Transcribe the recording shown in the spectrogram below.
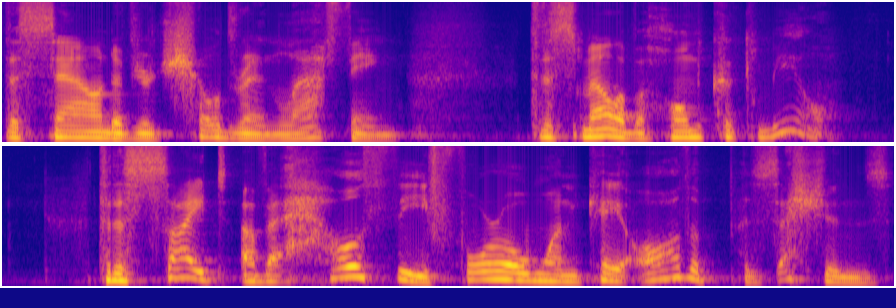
the sound of your children laughing, to the smell of a home cooked meal, to the sight of a healthy 401k, all the possessions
